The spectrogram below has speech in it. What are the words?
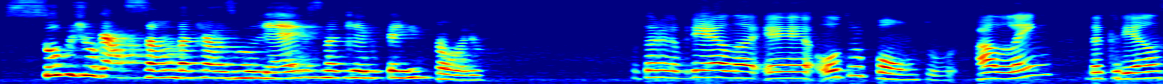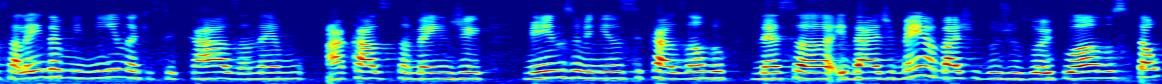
subjugação daquelas mulheres naquele território. Doutora Gabriela, é outro ponto. Além da criança, além da menina que se casa, né? Há casos também de meninos e meninas se casando nessa idade bem abaixo dos 18 anos. Então,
